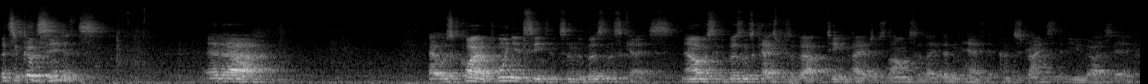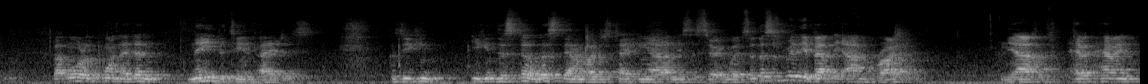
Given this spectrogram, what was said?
It's a good sentence. It, uh, it was quite a poignant sentence in the business case. Now, obviously, the business case was about 10 pages long, so they didn't have the constraints that you guys have. But more to the point, they didn't need the 10 pages because you can, you can distill this down by just taking out unnecessary words. So this is really about the art of writing and the art of having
